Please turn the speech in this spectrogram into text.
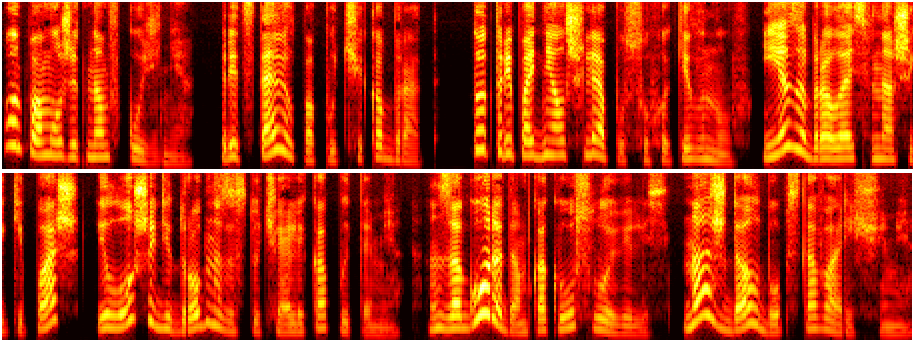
Он поможет нам в кузне», — представил попутчика брат. Тот приподнял шляпу, сухо кивнув. Я забралась в наш экипаж, и лошади дробно застучали копытами. За городом, как и условились, нас ждал Боб с товарищами.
